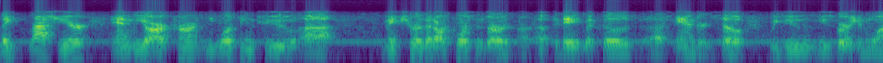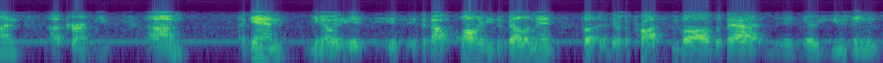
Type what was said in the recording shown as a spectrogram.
late last year, and we are currently working to uh, make sure that our courses are, are up to date with those uh, standards. So we do use version 1 uh, currently. Um, again, you know, it, it, it's about quality development, but there's a process involved with that. They're using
